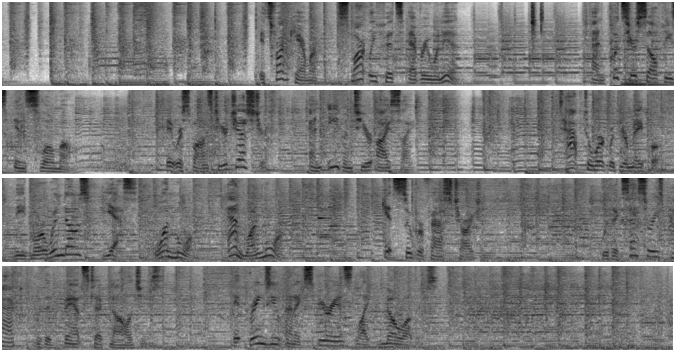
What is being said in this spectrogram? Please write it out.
Its front camera smartly fits everyone in and puts your selfies in slow-mo. It responds to your gesture and even to your eyesight. Tap to work with your MateBook. Need more windows? Yes, one more, and one more. Get super fast charging with accessories packed with advanced technologies. It brings you an experience like no others.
